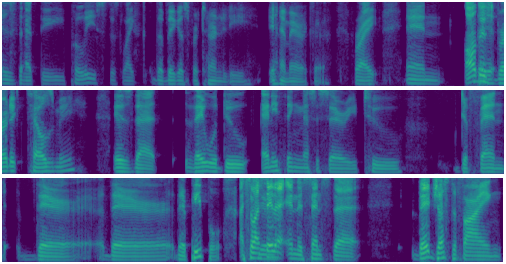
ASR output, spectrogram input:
is that the police is like the biggest fraternity in America, right? And all this verdict tells me is that they will do anything necessary to defend their their their people. So I say that in the sense that they're justifying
